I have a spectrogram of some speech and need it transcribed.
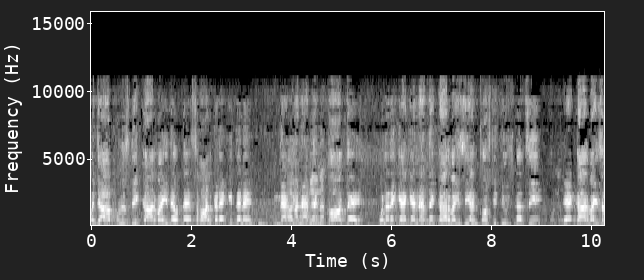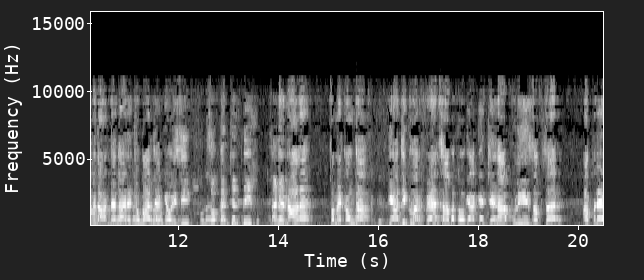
ਪੰਜਾਬ ਪੁਲਿਸ ਦੀ ਕਾਰਵਾਈ ਦੇ ਉੱਤੇ ਸਵਾਲ ਖੜੇ ਕੀਤੇ ਨੇ। ਅਨੈਤਿਕ ਤੌਰ ਤੇ ਉਹਨਾਂ ਨੇ ਕਿਹਾ ਕਿ ਅਨੈਤਿਕ ਕਾਰਵਾਈ ਸੀ ਅਨਕਨਸਟੀਟਿਊਸ਼ਨਲ ਸੀ। ਇਹ ਕਾਰਵਾਈ ਸੰਵਿਧਾਨ ਦੇ ਦਾਇਰੇ ਚੋਂ ਬਾਹਰ ਜਾ ਕੇ ਹੋਈ ਸੀ। ਸੋ ਕੰਚਨਪ੍ਰੀਤ ਸਾਡੇ ਨਾਲ ਹੈ। ਸੋ ਮੈਂ ਕਹੂੰਗਾ ਕਿ ਅੱਜ ਇੱਕ ਵਾਰ ਫੇਰ ਸਾਬਤ ਹੋ ਗਿਆ ਕਿ ਜਿਹੜਾ ਪੁਲਿਸ ਅਫਸਰ ਆਪਣੇ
